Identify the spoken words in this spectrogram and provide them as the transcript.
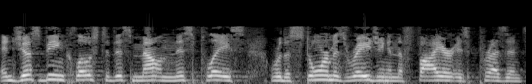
And just being close to this mountain, this place where the storm is raging and the fire is present,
